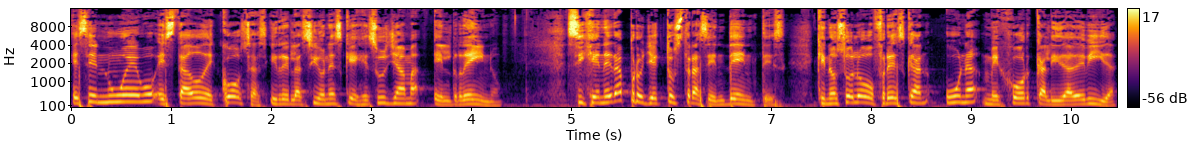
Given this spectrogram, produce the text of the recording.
ese nuevo estado de cosas y relaciones que Jesús llama el reino. Si genera proyectos trascendentes que no solo ofrezcan una mejor calidad de vida,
